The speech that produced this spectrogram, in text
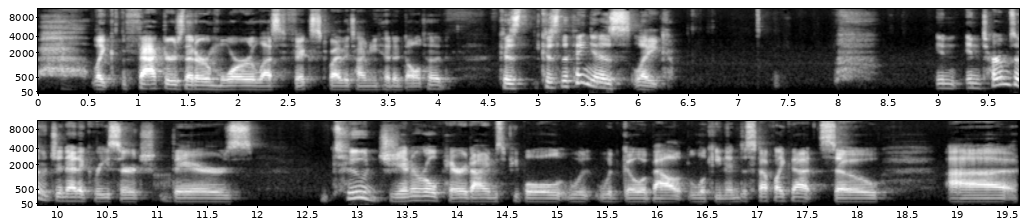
like factors that are more or less fixed by the time you hit adulthood. Cuz cuz the thing is like in in terms of genetic research, there's two general paradigms people would, would go about looking into stuff like that. So, uh,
